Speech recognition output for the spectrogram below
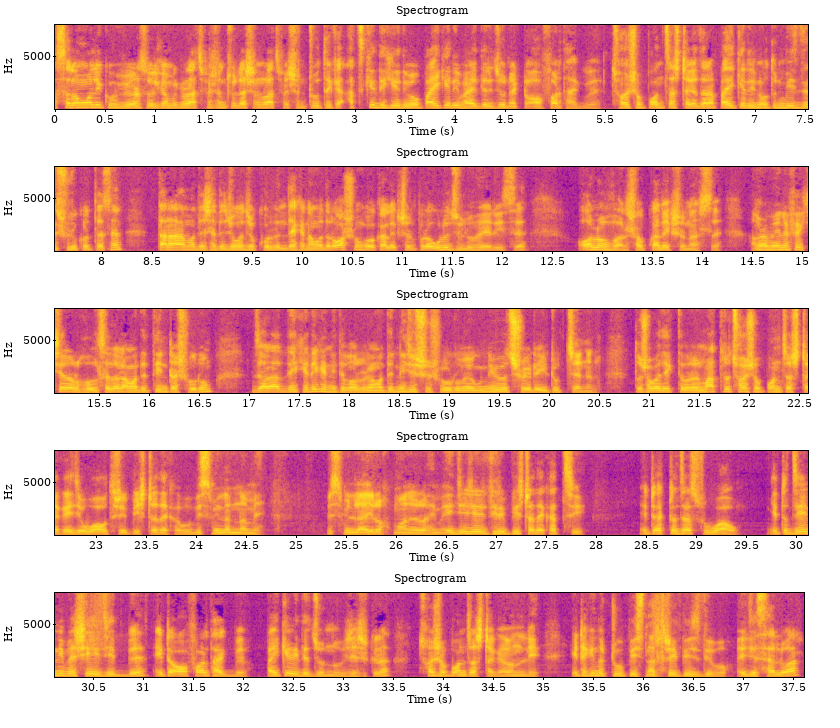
আসসালামু আলাইকুম viewers, welcome to Raj fashion, চলে আসলাম রাজ ফ্যাশন টু থেকে। আজকে দেখিয়ে দেবো পাইকারি ভাইদের জন্য একটা অফার থাকবে। ছয়শো পঞ্চাশ টাকা। যারা পাইকারি নতুন বিজনেস শুরু করতেছেন, তারা আমাদের সাথে যোগাযোগ করবেন। দেখেন, আমাদের অসংখ্য কালেকশন পুরো উলুঝুলু হয়ে রয়েছে অল ওভার সব কালেকশন আসছে। আমরা ম্যানুফ্যাকচারার হোলসেলার আমাদের তিনটা শোরুম যারা দেখে দেখে নিতে পারবেন আমাদের নিজস্ব শোরুম এবং শো এটা ইউটিউব চ্যানেল তো সবাই দেখতে পারেন, মাত্র ছয়শো পঞ্চাশ টাকা। এই যে ওয়াও থ্রি পিসটা দেখাবো, বিসমিল্লার নামে। বিসমিল্লাহ রহমান রহিম। এই যে যে থ্রি পিসটা দেখাচ্ছি, এটা একটা জাস্ট ওয়াও এটা যে নিবে সেই জিতবে। এটা অফার থাকবে পাইকারিদের জন্য, বিশেষ করে ছয়শো পঞ্চাশ টাকা অনলি এটা কিন্তু টু পিস না থ্রি পিস দিব। এই যে সালোয়ার,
